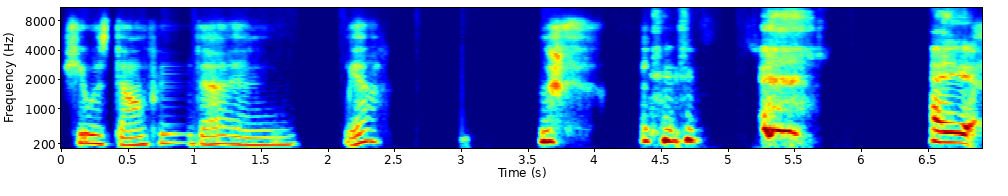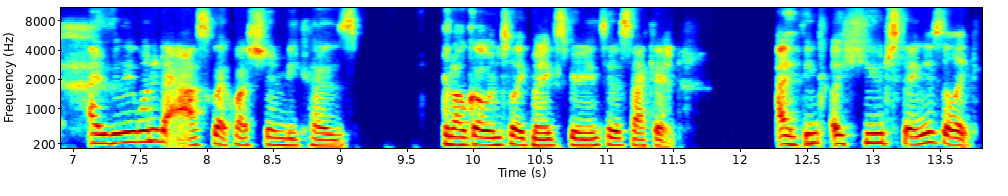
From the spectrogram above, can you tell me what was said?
She was down for that, and yeah. I I really wanted to ask that question because, and I'll go into like my experience in a second. I think a huge thing is that like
